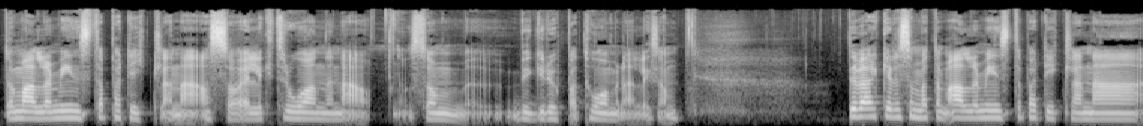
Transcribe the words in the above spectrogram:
de allra minsta partiklarna, alltså elektronerna som bygger upp atomerna, liksom, det verkade som att de allra minsta partiklarna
